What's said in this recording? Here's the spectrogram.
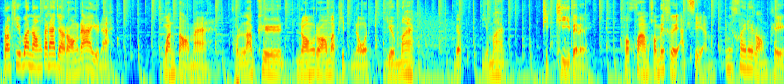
เพราะคิดว่าน้องก็น่าจะร้องได้อยู่นะ วันต่อมา ผลลัพธ์คือน้องร้องมาผิดโน้ตเยอะมาก เยอะมากผิดคีย์ไปเลย เพราะความเขาไม่เคยอัดเสียง ไม่ค่อยได้ร้องเพลง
